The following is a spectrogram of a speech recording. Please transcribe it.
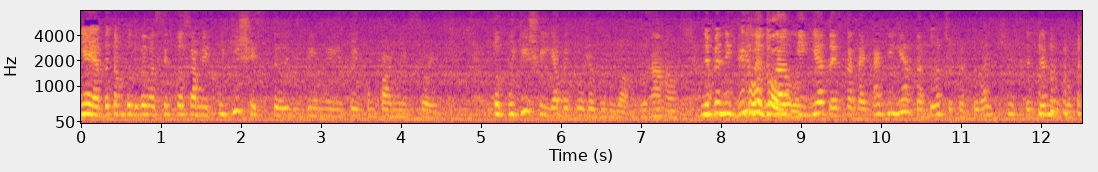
Ні, я би там подивилася, хто найхудіший худіший з телевізійної тої компанії всої. Хто худіший, я би теж будувала. Ага. Не би не хотіла Відгодовувала. така дієта, і сказати, яка дієта, так давай чисти, ти не роботу.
